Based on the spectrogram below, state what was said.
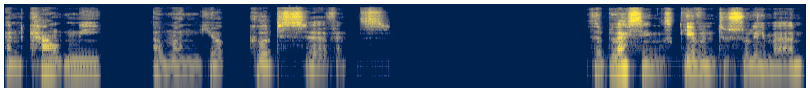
and count me among your good servants. The blessings given to Suleiman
